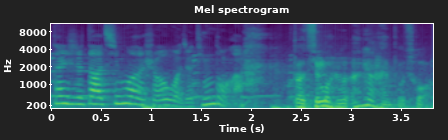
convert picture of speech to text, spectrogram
但是到期末的时候我就听懂了。到期末的时候，哎，那还不错。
